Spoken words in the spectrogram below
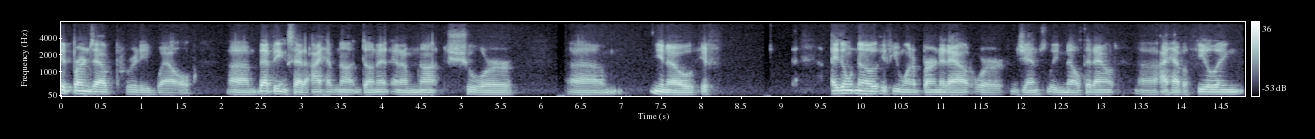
it burns out pretty well. Um, that being said, I have not done it, and I'm not sure, um, you know, if I don't know if you want to burn it out or gently melt it out. Uh, I have a feeling,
